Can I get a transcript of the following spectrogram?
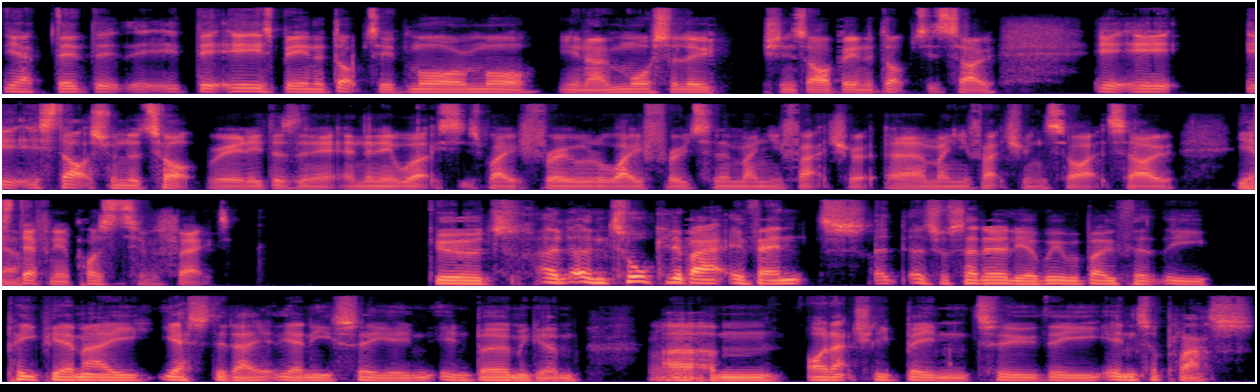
yeah the, it is being adopted more and more you know more solutions are being adopted so it, it it, starts from the top, really, doesn't it? And then it works its way through all the way through to the manufacturer uh, manufacturing site. So yeah. it's definitely a positive effect. Good. And, and talking about events, as I said earlier, we were both at the PPMA yesterday at the NEC in in Birmingham. Mm. Um, I'd actually been to the Interplas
